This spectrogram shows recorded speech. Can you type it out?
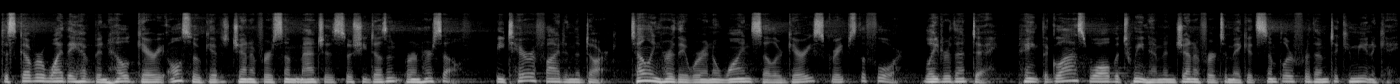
discover why they have been held. Gary also gives Jennifer some matches so she doesn't burn herself be terrified in the dark. Telling her they were in a wine cellar, Gary scrapes the floor. Later that day, paint the glass wall between him and Jennifer to make it simpler for them to communicate.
